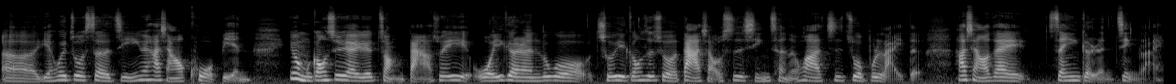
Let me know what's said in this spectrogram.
呃，也会做设计？因为他想要扩编，因为我们公司越来越壮大，所以我一个人如果处理公司所有大小事行程的话是做不来的。他想要再增一个人进来，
